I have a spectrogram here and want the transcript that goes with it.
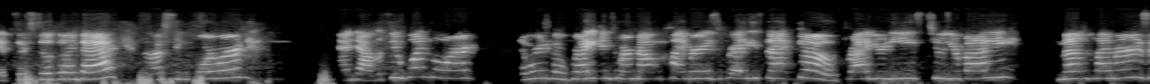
Hips are still going back, thrusting forward and down. Let's do one more. And we're gonna go right into our mountain climbers. Ready, set, go. Drive your knees to your body. Mountain climbers.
